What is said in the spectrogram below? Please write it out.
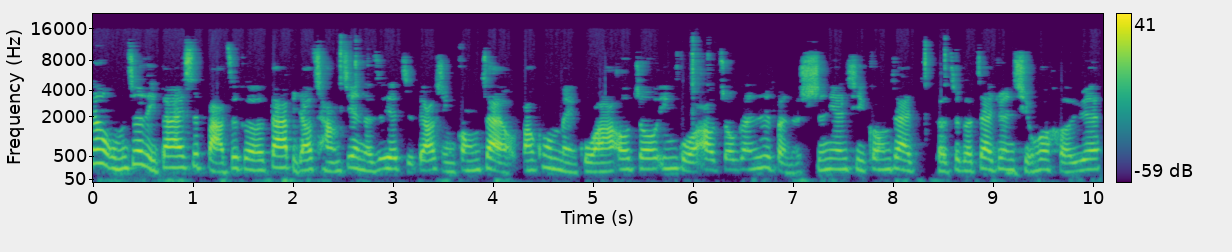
那我们这里大概是把这个大家比较常见的这些指标型公债哦，包括美国啊、欧洲、英国、澳洲跟日本的十年期公债的这个债券期货合约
